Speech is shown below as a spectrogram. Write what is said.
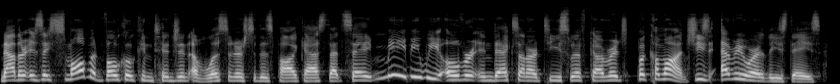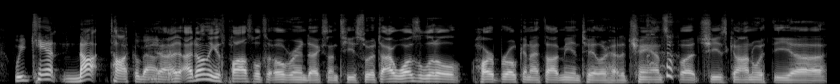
Now, there is a small but vocal contingent of listeners to this podcast that say maybe we over index on our T Swift coverage, but come on, she's everywhere these days. We can't not talk about yeah, her. I don't think it's possible to over index on T Swift. I was a little heartbroken. I thought me and Taylor had a chance, but she's gone with the. Uh,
